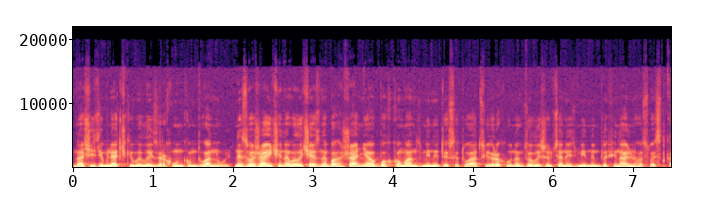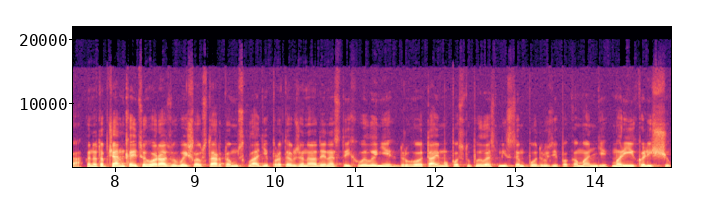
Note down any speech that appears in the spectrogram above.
наші землячки вели з рахунком 2-0. Незважаючи на величезне бажання обох команд змінити ситуацію, рахунок залишився незмінним до фінального свистка. Конотопчанка і цього разу вийшла в стартовому складі, проте вже на 11-й хвилині другого тайму поступилась місцем подрузі по команді Марії Коліщук.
